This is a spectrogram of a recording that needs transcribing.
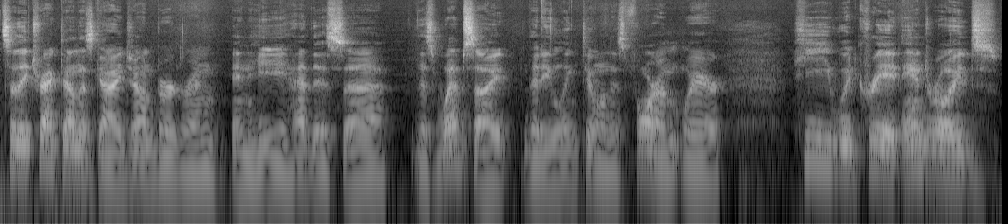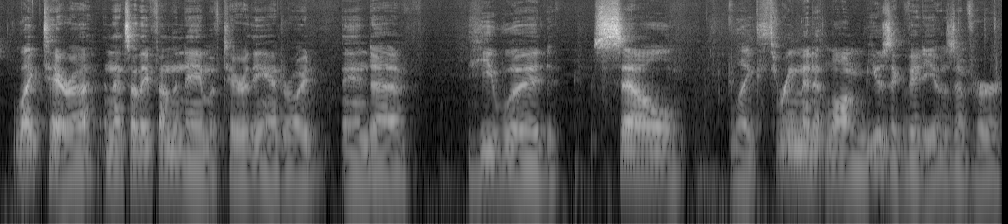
so they tracked down this guy, John Bergeron, and he had this uh, this website that he linked to on this forum where he would create androids like Tara, and that's how they found the name of Tara the android. And uh, he would sell like three minute long music videos of her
